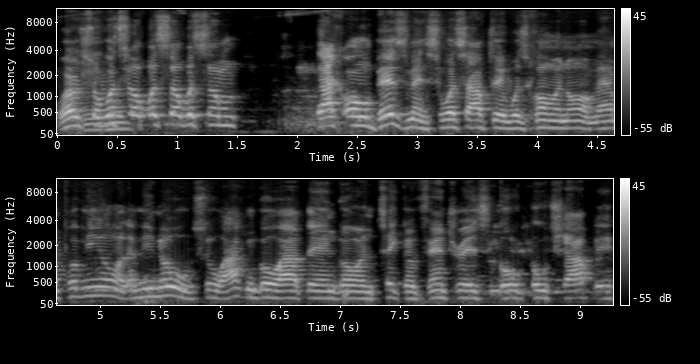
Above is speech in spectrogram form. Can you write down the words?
Word, so Mm-hmm. what's up? What's up with some black owned business? What's out there? What's going on, man? Put me on. Let me know so I can go out there and go and take adventures, go go shopping.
